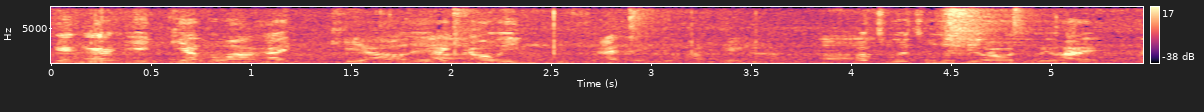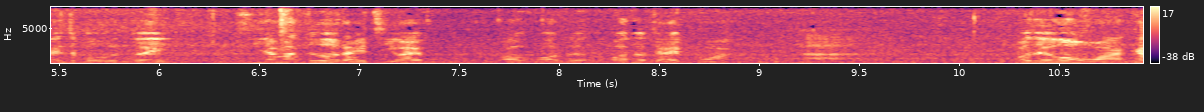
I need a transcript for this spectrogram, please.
间啊，伊囝大爱徛，我哋爱教因爱用着房间啊。我厝诶住住住我是袂歹，咱就无问题。是啊嘛，拄好代志我我我就我就在看，啊，我就讲换工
